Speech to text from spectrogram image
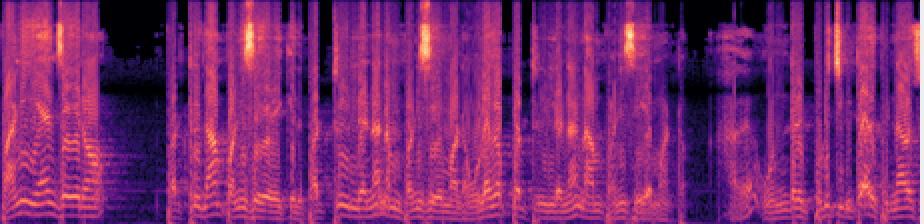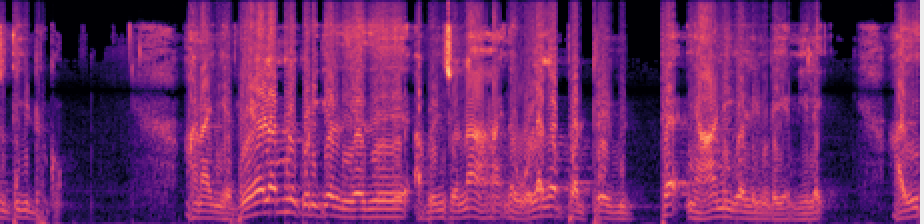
பணி ஏன் செய்கிறோம் பற்று தான் பணி செய்ய வைக்குது. பற்று இல்லைன்னா நம்ம பணி செய்ய மாட்டோம். உலகப்பற்று இல்லைன்னா நாம் பணி செய்ய மாட்டோம். ஆக ஒன்றை பிடிச்சிக்கிட்டு அது பின்னால் சுற்றிக்கிட்டு இருக்கும். ஆனால் இங்கே வேளம்னு குறிக்கிறது எது அப்படின்னு சொன்னால் இந்த உலகப்பற்றை விட்ட ஞானிகளினுடைய நிலை. அது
